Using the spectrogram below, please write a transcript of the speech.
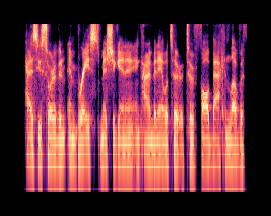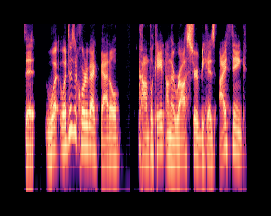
has he sort of embraced Michigan and, and kind of been able to to fall back in love with it. What what does a quarterback battle complicate on the roster? Because I think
